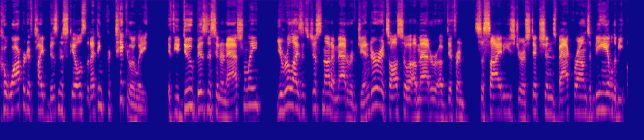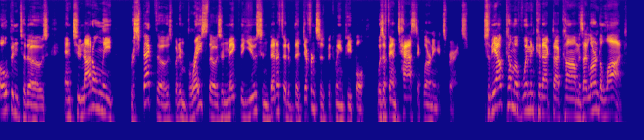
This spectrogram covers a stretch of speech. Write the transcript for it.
cooperative type business skills that I think, particularly if you do business internationally, you realize it's just not a matter of gender. It's also a matter of different societies, jurisdictions, backgrounds, and being able to be open to those and to not only respect those, but embrace those and make the use and benefit of the differences between people was a fantastic learning experience. So, the outcome of womenconnect.com is I learned a lot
